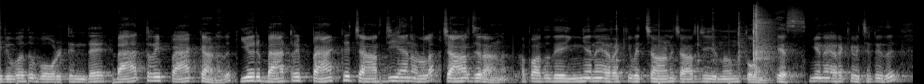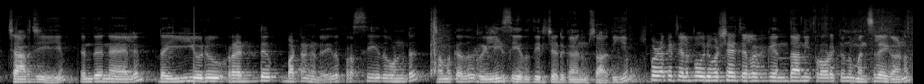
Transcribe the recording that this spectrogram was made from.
ഇരുപത് വോൾട്ടിന്റെ ബാറ്ററി പാക്ക് ആണിത്. ഈ ഒരു ബാറ്ററി പാക്ക് ചാർജ് ചെയ്യാനുള്ള ചാർജറാണ് അപ്പോൾ അത് ഇങ്ങനെ ഇറക്കി വെച്ചാണ് ചാർജ് ചെയ്യുന്നതെന്ന് തോന്നുന്നു. യെസ് ഇങ്ങനെ ഇറക്കി വെച്ചിട്ട് ഇത് ചാർജ് ചെയ്യും. എന്ത് തന്നെയായാലും ഈ ഒരു റെഡ് ബട്ടൺ ഉണ്ട് ഇത് പ്രസ് ചെയ്തുകൊണ്ട് നമുക്കത് റിലീസ് ചെയ്ത് തിരിച്ചെടുക്കാനും സാധിക്കും. ഇപ്പോഴൊക്കെ ചിലപ്പോൾ ഒരുപക്ഷെ ചിലർക്ക് എന്താണ് ഈ പ്രോഡക്റ്റ് എന്ന് മനസ്സിലായി കാണും.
